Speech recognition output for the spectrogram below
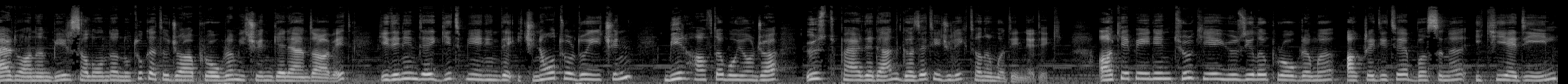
Erdoğan'ın bir salonda nutuk atacağı program için gelen davet, gidenin de gitmeyenin de içine oturduğu için bir hafta boyunca üst perdeden gazetecilik tanımı dinledik. AKP'nin Türkiye Yüzyılı programı akredite basını ikiye değil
